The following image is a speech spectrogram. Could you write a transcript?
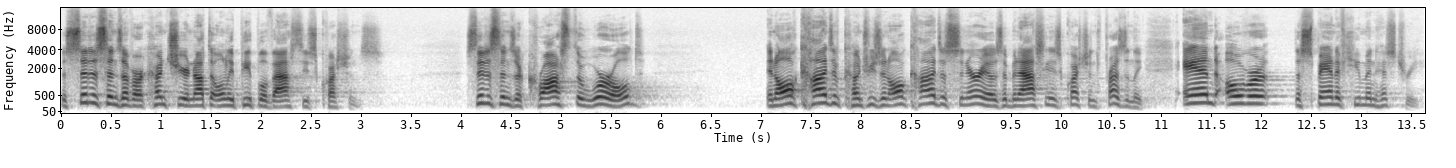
The citizens of our country are not the only people who've asked these questions. Citizens across the world, in all kinds of countries, in all kinds of scenarios, have been asking these questions presently and over the span of human history.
